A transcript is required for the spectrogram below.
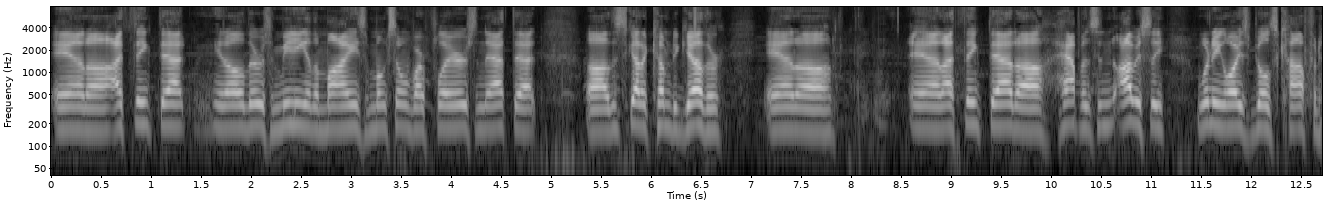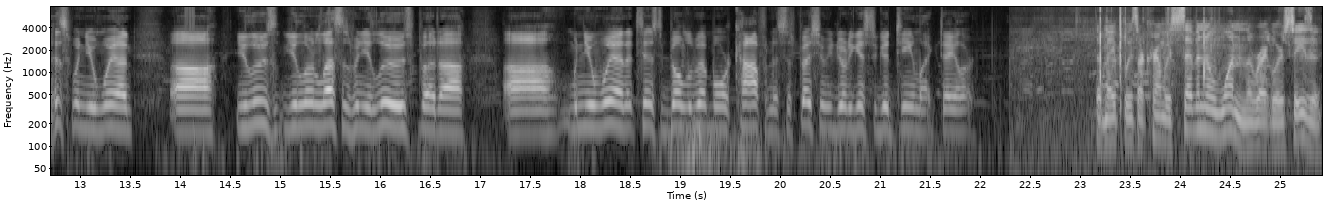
And uh, I think that, you know, there was a meeting of the minds among some of our players and that, that uh, this has got to come together. And, uh, and I think that uh, happens. And obviously, winning always builds confidence when you win. You lose, you learn lessons when you lose, but when you win, it tends to build a little bit more confidence, especially when you do it against a good team like Taylor. The Maple Leafs are currently 7 and 1 in the regular season,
